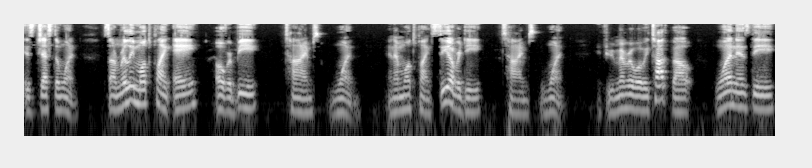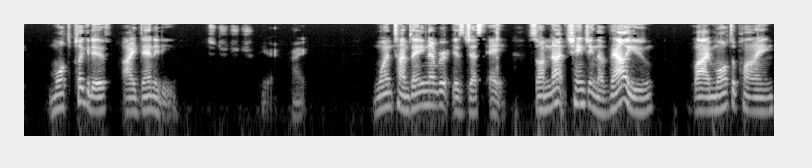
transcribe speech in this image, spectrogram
it's just the one. So I'm really multiplying A over B times 1. And I'm multiplying C over D times 1. If you remember what we talked about, 1 is the multiplicative identity. Here, right? 1 times any number is just A. So I'm not changing the value by multiplying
